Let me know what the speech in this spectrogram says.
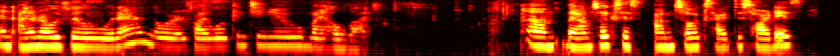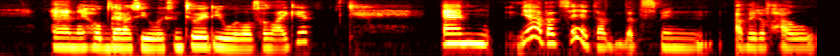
And I don't know if it would end or if I will continue my whole life. Um, but I'm so excited. I'm so excited to start this, and I hope that as you listen to it, you will also like it. And yeah, that's it. That that's been a bit of how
